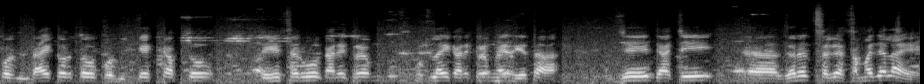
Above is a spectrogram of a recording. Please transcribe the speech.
कोण काय करतो कोण केक कापतो हे सर्व कार्यक्रम कुठलाही कार्यक्रम नाही घेता जे ज्याची गरज सगळ्या समाजाला आहे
